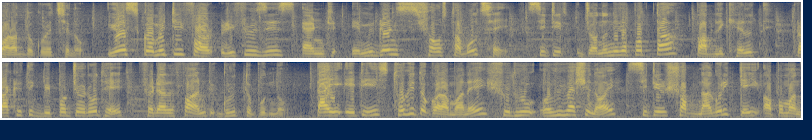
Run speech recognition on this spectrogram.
বরাদ্দ করেছিল। US committee for refugees and immigrants সংস্থা বলছে, সিটির জননিরাপত্তা, পাবলিক হেলথ, প্রাকৃতিক বিপর্যয় রোধে ফেডারেল ফান্ড গুরুত্বপূর্ণ। তাই এটি স্থগিত করা মানে শুধু অভিবাসী নয়, সিটির সব নাগরিককেই অপমান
